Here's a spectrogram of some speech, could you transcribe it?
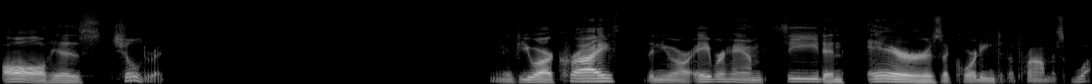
all his children. And if you are Christ, then you are Abraham's seed and heirs according to the promise. What?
